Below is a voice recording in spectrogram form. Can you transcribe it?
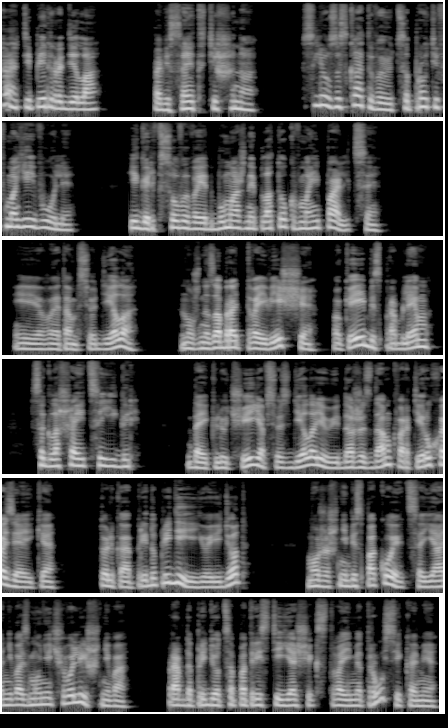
а теперь родила. Повисает тишина. Слезы скатываются против моей воли. Игорь всовывает бумажный платок в мои пальцы. «И в этом все дело? Нужно забрать твои вещи? Окей, без проблем», — соглашается Игорь. «Дай ключи, я все сделаю и даже сдам квартиру хозяйке. Только предупреди ее, идет? Можешь не беспокоиться, я не возьму ничего лишнего. Правда, придется потрясти ящик с твоими трусиками»,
